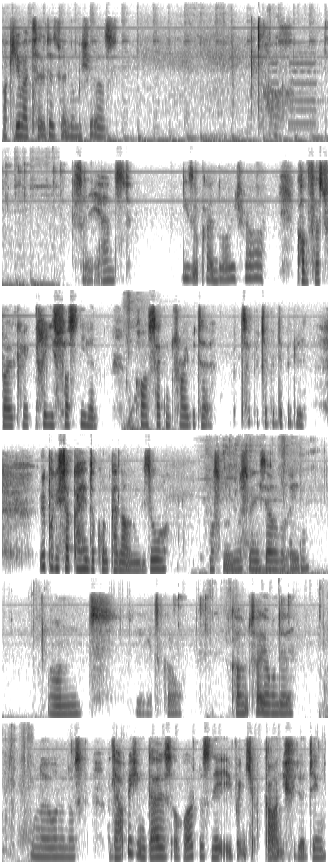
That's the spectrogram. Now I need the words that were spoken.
Markier mal tilted, wenn du mich hörst. Ach. Ist dein Ernst? Wieso kein Deutscher? Komm, First Try krieg, krieg ich fast nie hin. Komm, Second Try, bitte. Bitte, bitte, bitte, bitte. Übrigens, ich habe keinen Hintergrund, keine Ahnung wieso. Muss, müssen wir nicht darüber reden. Und jetzt go. Komm, zweite Runde. Eine Runde neues. Da habe ich ein geiles Oranges. Ne, übrigens, ich habe gar nicht viele Dinge.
